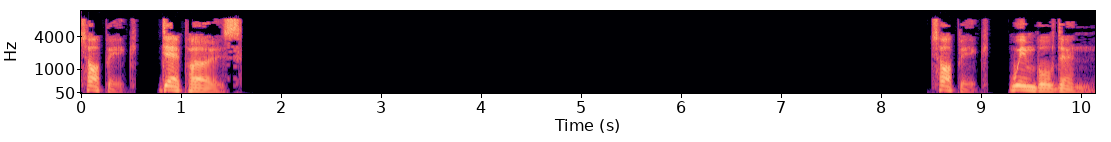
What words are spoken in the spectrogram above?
Topic: Depots. Topic: Wimbledon.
